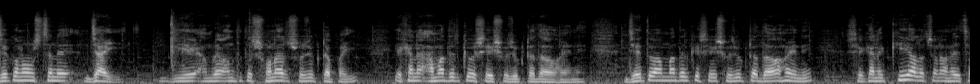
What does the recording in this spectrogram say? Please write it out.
যে কোনো অনুষ্ঠানে যাই, গিয়ে আমরা অন্তত শোনার সুযোগটা পাই। এখানে আমাদেরকেও সেই সুযোগটা দেওয়া হয়নি। যেহেতু আমাদেরকে সেই সুযোগটা দেওয়া হয়নি সেখানে কি আলোচনা হয়েছে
